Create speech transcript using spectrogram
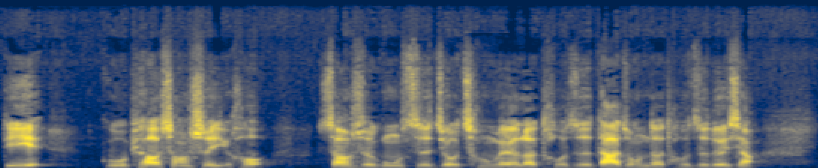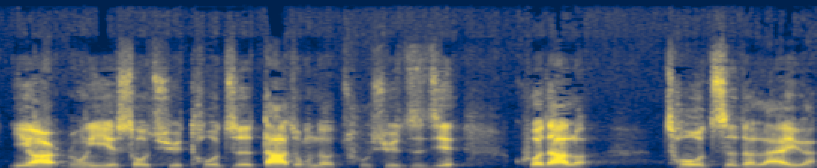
第一，股票上市以后，上市公司就成为了投资大众的投资对象，因而容易收取投资大众的储蓄资金，扩大了筹资的来源。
